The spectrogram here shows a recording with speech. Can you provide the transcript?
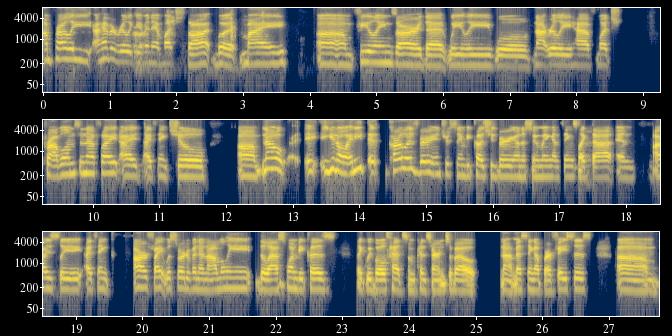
am probably I haven't really given it much thought, but my um, feelings are that Weili will not really have much problems in that fight. I I think she'll um now it, you know any it, Carla is very interesting because she's very unassuming and things like that and obviously I think our fight was sort of an anomaly the last one because like we both had some concerns about not messing up our faces um,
